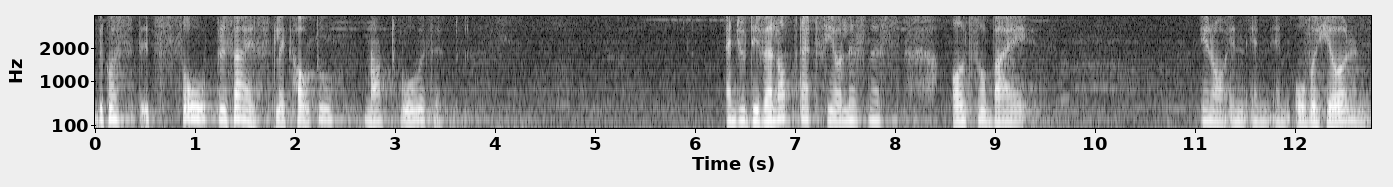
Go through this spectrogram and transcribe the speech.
Because it's so precise, like how to not go with it. And you develop that fearlessness also by, you know, in, in, in over here, and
